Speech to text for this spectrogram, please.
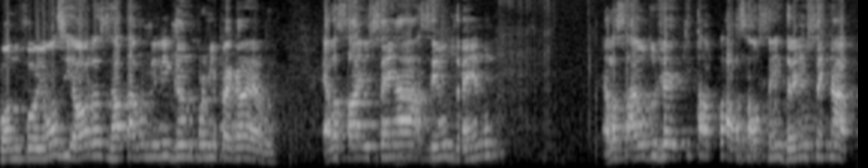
Quando foi 11 horas, já estavam me ligando para me pegar ela. ela saiu sem, a, sem o dreno. Ela saiu do jeito que estava lá, ela saiu sem dreno, sem nada.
